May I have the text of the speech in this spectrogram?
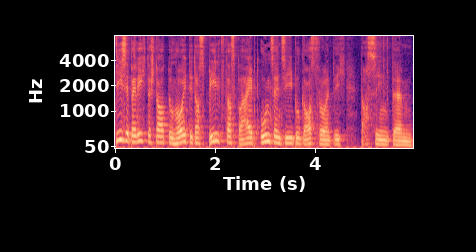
diese Berichterstattung heute, das Bild, das bleibt unsensibel, gastfreundlich, das sind, ähm,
